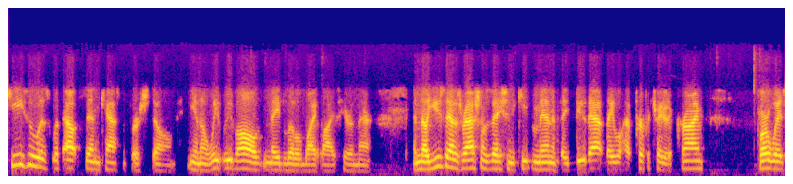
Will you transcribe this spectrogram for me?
he who is without sin cast the first stone." You know, we we've all made little white lies here and there, and they'll use that as rationalization to keep them in. If they do that, they will have perpetrated a crime for which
